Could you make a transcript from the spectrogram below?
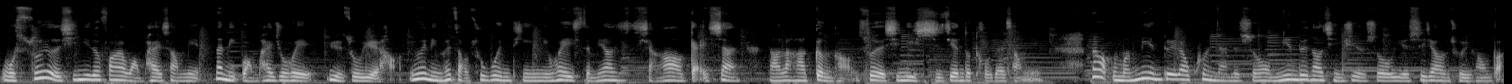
我所有的心力都放在网拍上面，那你网拍就会越做越好，因为你会找出问题，你会怎么样想要改善，然后让它更好，所有心力、时间都投在上面。那我们面对到困难的时候，我们面对到情绪的时候，也是一样的处理方法。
